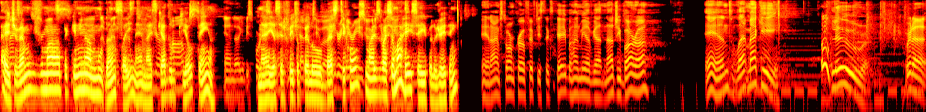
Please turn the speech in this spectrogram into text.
É, e tivemos uma pequenina mudança aí, né, na schedule que eu tenho, né, ia ser feito pelo Best Tickles, mas vai ser uma race aí, pelo jeito, hein? And I'm Stormcrow 56K. Behind me, I've got Najee Barra and Lat Mackey. Hello. We're gonna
